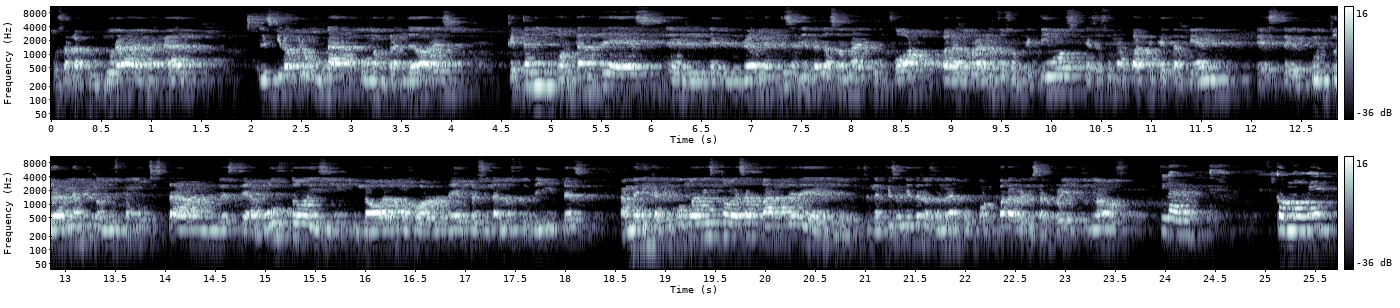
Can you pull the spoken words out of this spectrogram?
pues a la cultura en general. Les quiero preguntar, como emprendedores, ¿qué tan importante es el, el, realmente salir de la zona de confort para lograr nuestros objetivos? Esa es una parte que también este, culturalmente nos gusta mucho estar este, a gusto y, y no a lo mejor eh, presionar nuestros límites América, ¿tú cómo has visto esa parte de, pues, tener que salir de la zona de confort para realizar proyectos nuevos? Claro. Como bien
